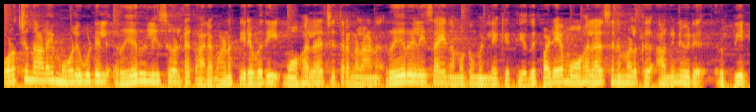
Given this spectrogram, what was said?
കുറച്ചു നാളെ മോളിവുഡിൽ റീ റിലീസുകളുടെ കാലമാണ്. നിരവധി മോഹൻലാൽ ചിത്രങ്ങളാണ് റീ റിലീസായി നമുക്ക് മുന്നിലേക്ക് എത്തിയത്. പഴയ മോഹൻലാൽ സിനിമകൾക്ക് അങ്ങനെ ഒരു റിപ്പീറ്റ്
